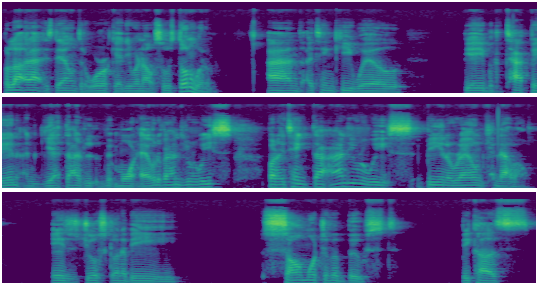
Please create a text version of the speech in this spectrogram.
But a lot of that is down to the work Eddie Reynoso has done with him. And I think he will be able to tap in and get that a little bit more out of Andy Ruiz. But I think that Andy Ruiz being around Canelo is just going to be so much of a boost because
